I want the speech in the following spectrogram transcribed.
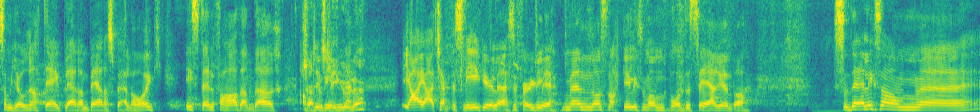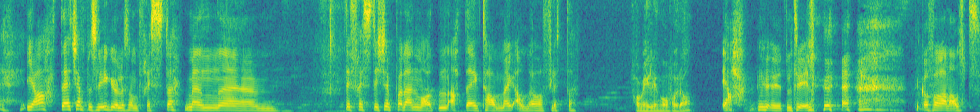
som, gjør at jeg blir en bedre spiller òg, istedenfor å ha den der at du League-gullet? Ja, ja, Champions League-gullet, selvfølgelig. Men nå snakker jeg liksom om både serien, da. Så det er liksom eh, Ja, det er Champions League-gullet som frister, men eh, det frister ikke på den måten at jeg tar med meg alle og flytter. Familien går foran. Ja, uten tvil. det går foran alt.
